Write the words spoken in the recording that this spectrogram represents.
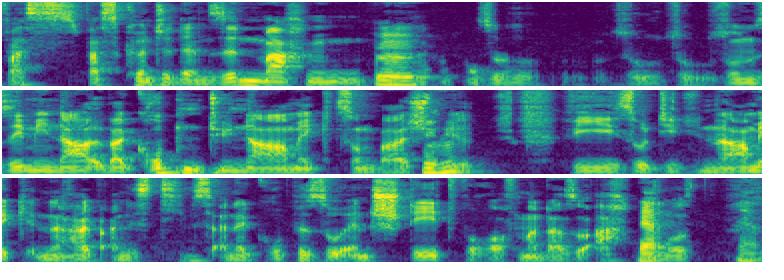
was, was könnte denn Sinn machen? Mhm. Also so, so, so ein Seminar über Gruppendynamik zum Beispiel, mhm. wie so die Dynamik innerhalb eines Teams, einer Gruppe so entsteht, worauf man da so achten ja, muss. Ja.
